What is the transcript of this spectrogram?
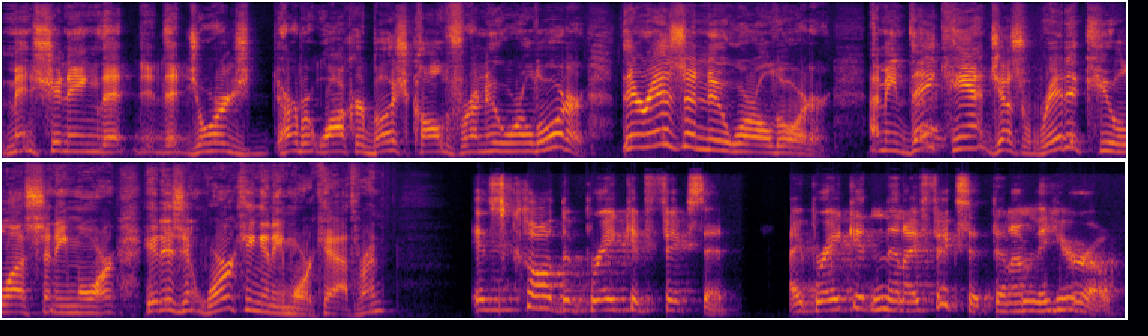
mentioning that that George Herbert Walker Bush called for a new world order. There is a new world order. I mean, they can't just ridicule us anymore. It isn't working anymore, Catherine. It's called the break it, fix it. I break it and then I fix it. Then I'm the hero.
